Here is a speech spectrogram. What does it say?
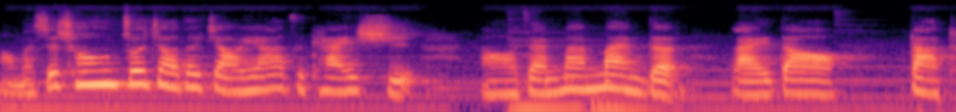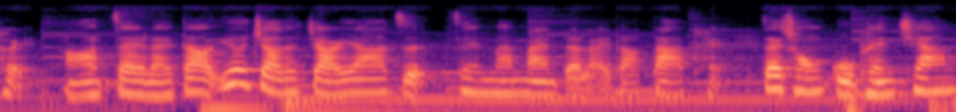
我们是从左脚的脚丫子开始，然后再慢慢的来到大腿，然后再来到右脚的脚丫子，再慢慢的来到大腿，再从骨盆腔、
